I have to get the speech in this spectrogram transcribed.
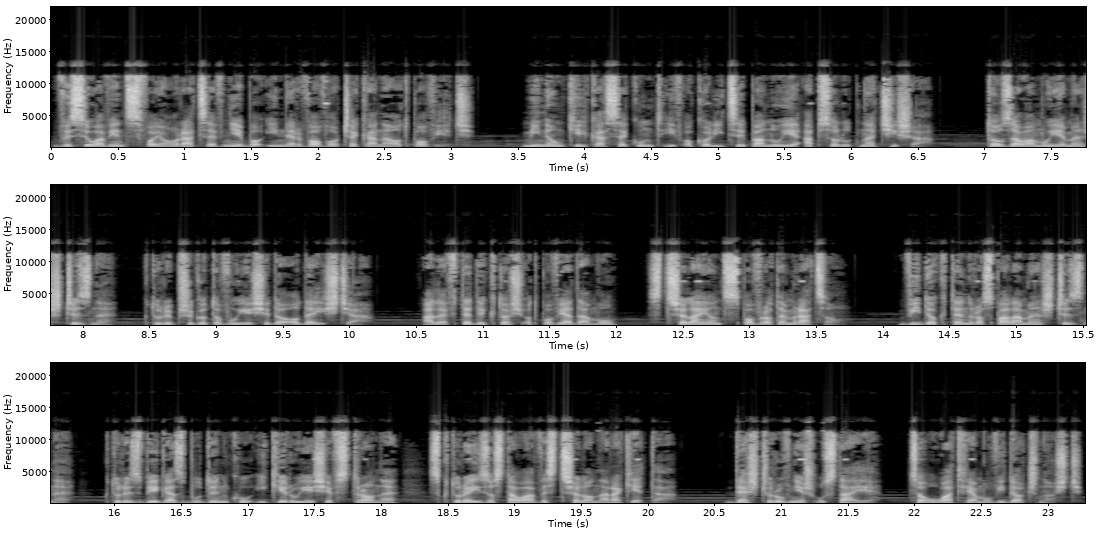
Wysyła więc swoją racę w niebo i nerwowo czeka na odpowiedź. Miną kilka sekund i w okolicy panuje absolutna cisza. To załamuje mężczyznę, który przygotowuje się do odejścia. Ale wtedy ktoś odpowiada mu, strzelając z powrotem racą. Widok ten rozpala mężczyznę, który zbiega z budynku i kieruje się w stronę, z której została wystrzelona rakieta. Deszcz również ustaje, co ułatwia mu widoczność.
